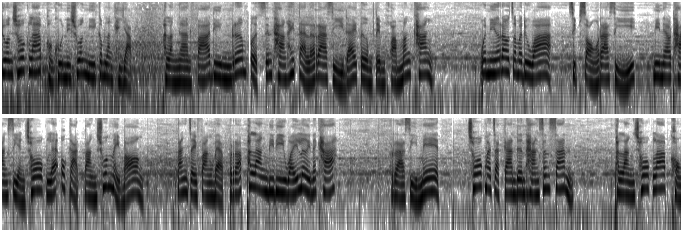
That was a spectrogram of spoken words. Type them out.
ดวงโชคลาภของคุณในช่วงนี้กำลังขยับ พลังงานฟ้าดินเริ่มเปิดเส้นทางให้แต่ละราศีได้เติมเต็มความมั่งคั่ง วันนี้เราจะมาดูว่า 12 ราศีมีแนวทางเสี่ยงโชคและโอกาสปังช่วงไหนบ้าง ตั้งใจฟังแบบรับพลังดีๆ ไว้เลยนะคะ ราศีเมษ โชคมาจากการเดินทางสั้นๆ พลังโชคลาภของ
